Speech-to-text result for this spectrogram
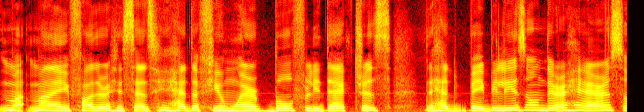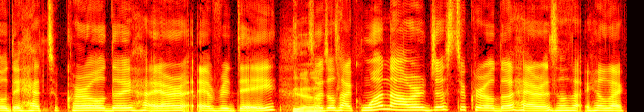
my, my father, he says he had a film where both lead actors they had baby babyliss on their hair, so they had to curl the hair every day. Yeah. So it was like one hour just to curl the hair, and so like, he was like,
